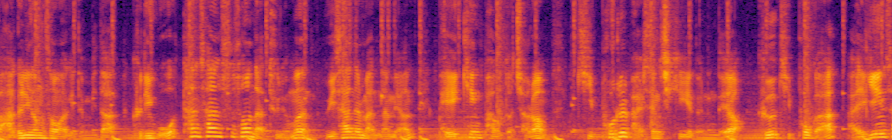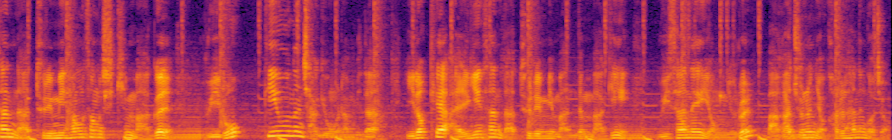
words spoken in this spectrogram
막을 형성하게 됩니다. 그리고 탄산수소 나트륨은 위산을 만나면 베이킹 파우더처럼 기포를 발생시키게 되는데요. 그 기포가 알긴산 나트륨이 형성 시킨 막을 위로 띄우는 작용을 합니다. 이렇게 알긴산 나트륨이 만든 막이 위산의 역류를 막아주는 역할을 하는 거죠.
